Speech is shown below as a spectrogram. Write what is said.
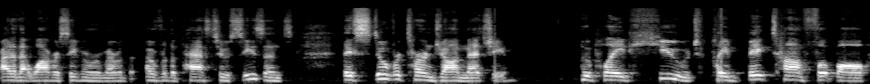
out of that wide receiving room over the, past two seasons, they still return John Metchie, who played huge, played big time football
